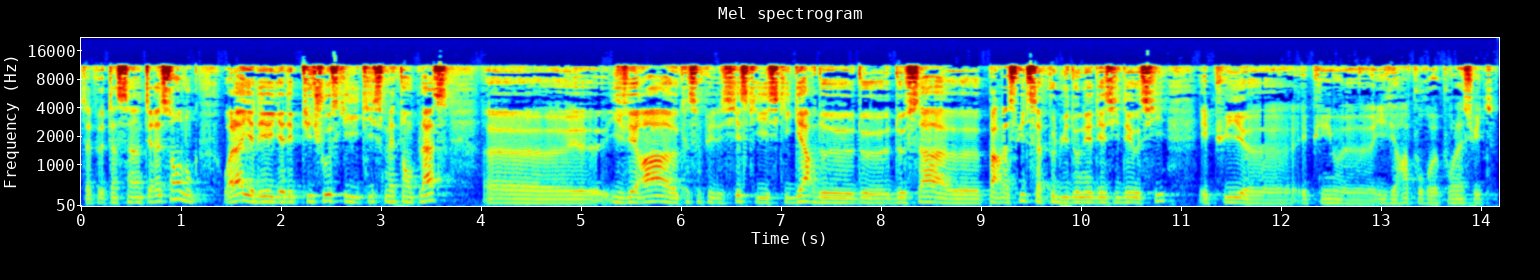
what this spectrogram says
ça peut être assez intéressant. Donc voilà, il y a des il y a des petites choses qui, qui se mettent en place. Euh, il verra Christophe Pellissier ce qui ce qui garde de, de, ça euh, par la suite. Ça peut lui donner des idées aussi. Et puis euh, et puis euh, il verra pour pour la suite.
